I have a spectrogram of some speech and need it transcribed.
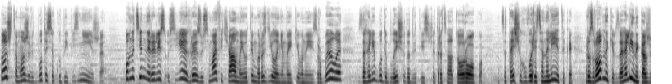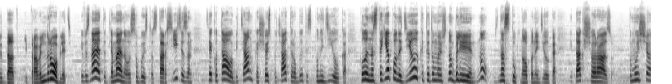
тож це може відбутися куди пізніше. Повноцінний реліз усієї гри з усіма фічами і тими розділеннями, які вони їй зробили, взагалі буде ближче до 2030 року. Це те, що говорять аналітики. Розробники взагалі не кажуть дат і правильно роблять. І ви знаєте, для мене особисто Star Citizen це як ота обіцянка щось почати робити з понеділка. Коли настає понеділок, і ти думаєш, ну блін, ну з наступного понеділка. І так щоразу. Тому що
